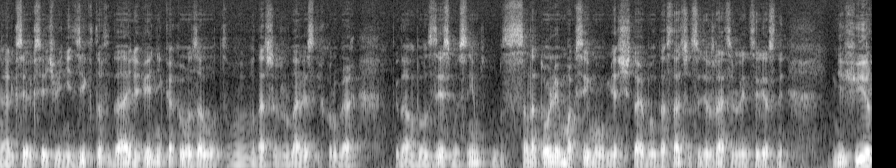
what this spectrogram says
Алексей Алексеевич Венедиктов, да, или Венник, как его зовут в наших журналистских кругах когда он был здесь, мы с ним, с Анатолием Максимовым, я считаю, был достаточно содержательный, интересный эфир.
